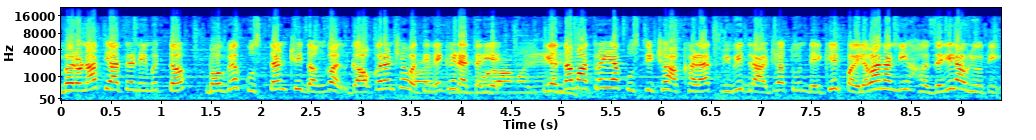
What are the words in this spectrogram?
भैरवनाथ यात्रेनिमित्त भव्य कुस्त्यांची दंगल गावकऱ्यांच्या वतीने घेण्यात आली आहे. यंदा मात्र या कुस्तीच्या आखाड्यात विविध राज्यातून देखील पैलवानांनी हजेरी लावली होती.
